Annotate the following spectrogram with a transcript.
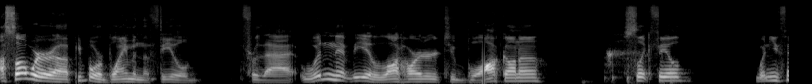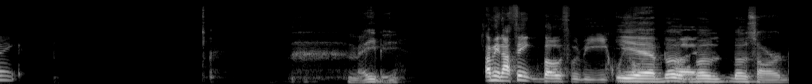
I saw where uh, people were blaming the field for that. Wouldn't it be a lot harder to block on a slick field? Wouldn't you think? Maybe. I mean, I think both would be equally. Yeah, hard, both but, both both hard.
